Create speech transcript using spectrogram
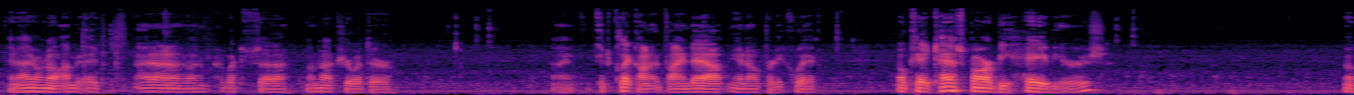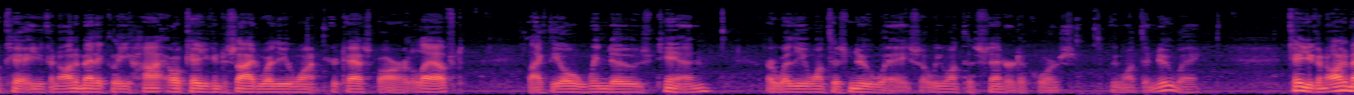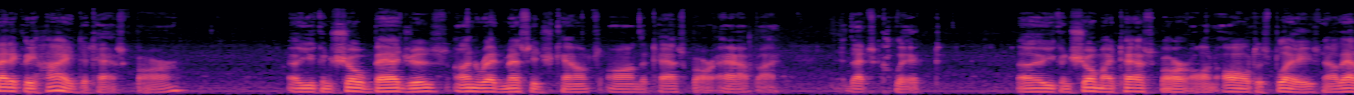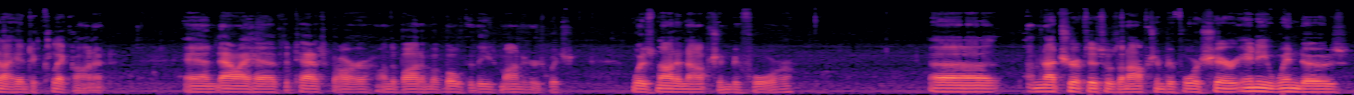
And I don't know. I'm. It, I don't know what's. Uh, I'm not sure what they're I could click on it and find out, you know, pretty quick. Okay, taskbar behaviors. Okay, you can automatically hide, okay, you can decide whether you want your taskbar left, like the old Windows 10, or whether you want this new way. So we want this centered, of course. We want the new way. Okay, you can automatically hide the taskbar. Uh, you can show badges, unread message counts on the taskbar app. I that's clicked. Uh, you can show my taskbar on all displays. Now that I had to click on it. And now I have the taskbar on the bottom of both of these monitors, which was not an option before. Uh, I'm not sure if this was an option before. Share any windows,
